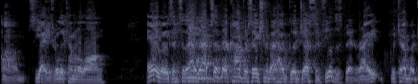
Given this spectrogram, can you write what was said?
Um, so yeah, he's really coming along. Anyways, and so that wraps up our conversation about how good Justin Fields has been, right? We're talking about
